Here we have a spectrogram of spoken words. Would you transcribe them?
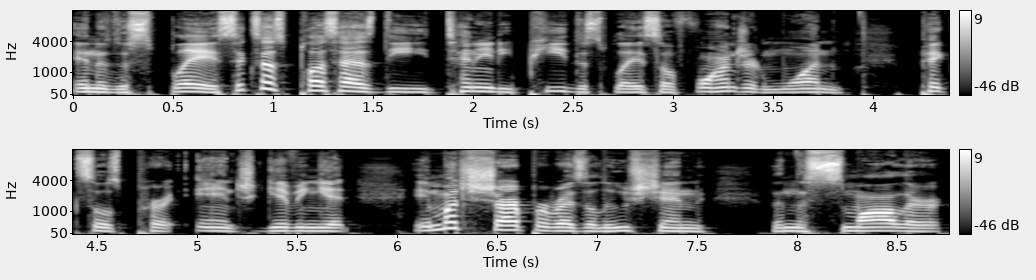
in the display. 6s plus has the 1080p display so 401 pixels per inch giving it a much sharper resolution than the smaller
